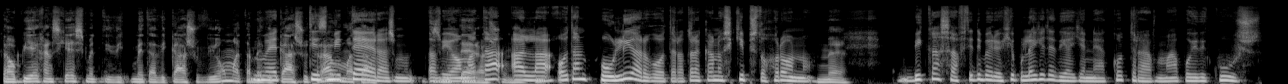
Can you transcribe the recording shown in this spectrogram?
Τα οποία είχαν σχέση με, τη, με τα δικά σου βιώματα, με, δικά σου της τραύματα. μητέρας μου τα Της βιώματα, μητέρας σου, μμμ. αλλά όταν πολύ αργότερα, τώρα κάνω skip στο χρόνο, Ναι. μπήκα σε αυτή την περιοχή που λέγεται διαγενειακό τραύμα από ειδικούς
